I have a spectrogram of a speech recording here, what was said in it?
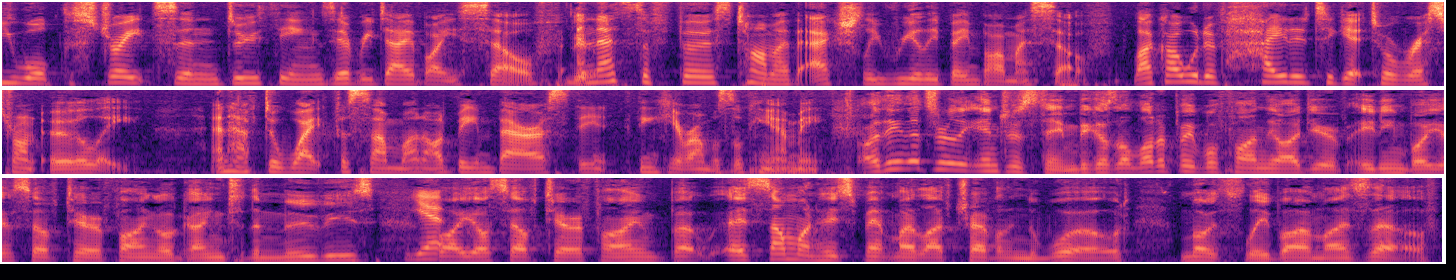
You walk the streets and do things every day by yourself, Yeah. and that's the first time I've actually really been by myself. Like I would have hated to get to a restaurant early and have to wait for someone. I'd be embarrassed th- thinking everyone was looking at me. I think that's really interesting because a lot of people find the idea of eating by yourself terrifying or going to the movies Yep. by yourself terrifying. But as someone who spent my life traveling the world mostly by myself,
